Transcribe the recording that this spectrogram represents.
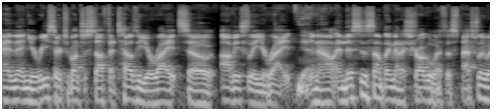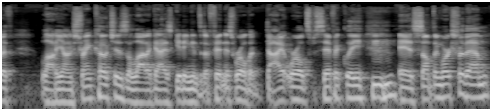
and then you research a bunch of stuff that tells you you're right. So obviously you're right, yeah. you know. And this is something that I struggle with, especially with a lot of young strength coaches, a lot of guys getting into the fitness world, the diet world specifically, mm-hmm. is something works for them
